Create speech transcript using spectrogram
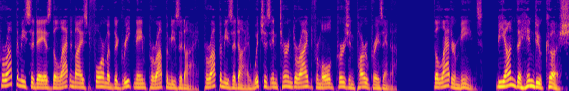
Parapamisidae is the Latinized form of the Greek name Parapamizadai, Parapamizadai which is in turn derived from Old Persian Paruprasana. The latter means, "...beyond the Hindu Kush",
